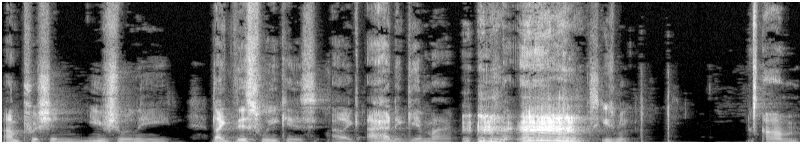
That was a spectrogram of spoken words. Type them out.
I'm pushing usually like this week is like I had to give my excuse me. Um,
